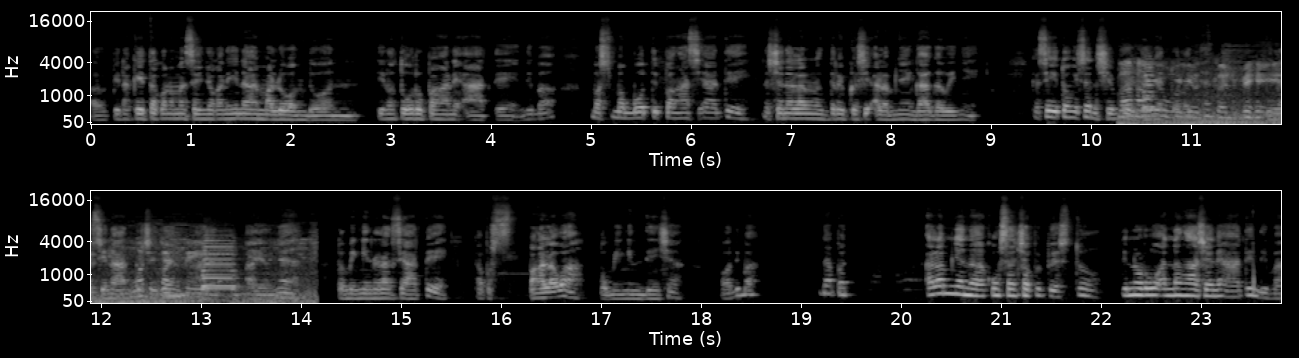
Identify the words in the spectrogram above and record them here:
Ah, pinakita ko naman sa inyo kanina, maluwang doon. Tinuturo pa nga ni ate. Di ba? Mas mabuti pa nga si ate na siya na lang nag-drive kasi alam niya yung gagawin niya. eh. Kasi itong isa, siyempre, ganyan tulad niya. Pinasinaan ko siya dyan. Ayaw, niya. Tumingin lang si ate. Tapos, pangalawa, tumingin din siya. O, di ba? Dapat, alam niya na kung saan siya pipesto. Tinuruan na nga siya ni ate, di ba?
